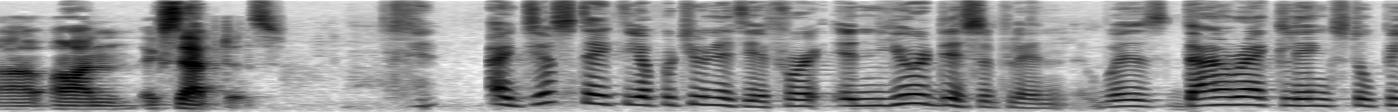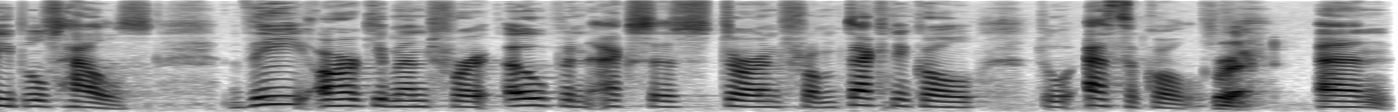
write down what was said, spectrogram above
uh, on acceptance. I just take the opportunity for, in your discipline, with direct links to people's health, the argument for open access turned from technical to ethical. Correct. And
